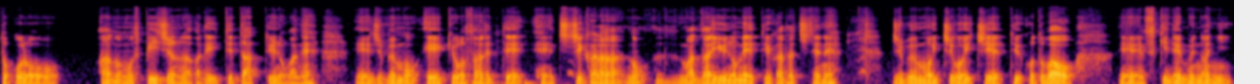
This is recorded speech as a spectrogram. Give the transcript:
ところを、あの、スピーチの中で言ってたっていうのがね、えー、自分も影響されて、えー、父からの、まあ、座右の銘っていう形でね、自分も一期一会っていう言葉を、えー、好きで胸に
